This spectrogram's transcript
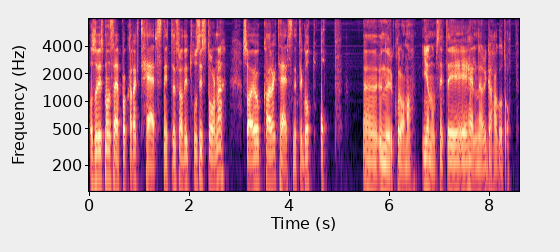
Og så Hvis man ser på karaktersnittet fra de to siste årene, så har jo karaktersnittet gått opp under korona. Gjennomsnittet i hele Norge har gått opp.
